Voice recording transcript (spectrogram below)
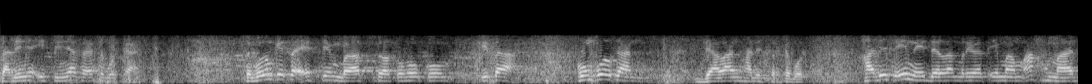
Tadinya isinya saya sebutkan. Sebelum kita istimbat suatu hukum, kita kumpulkan jalan hadis tersebut. Hadis ini dalam riwayat Imam Ahmad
